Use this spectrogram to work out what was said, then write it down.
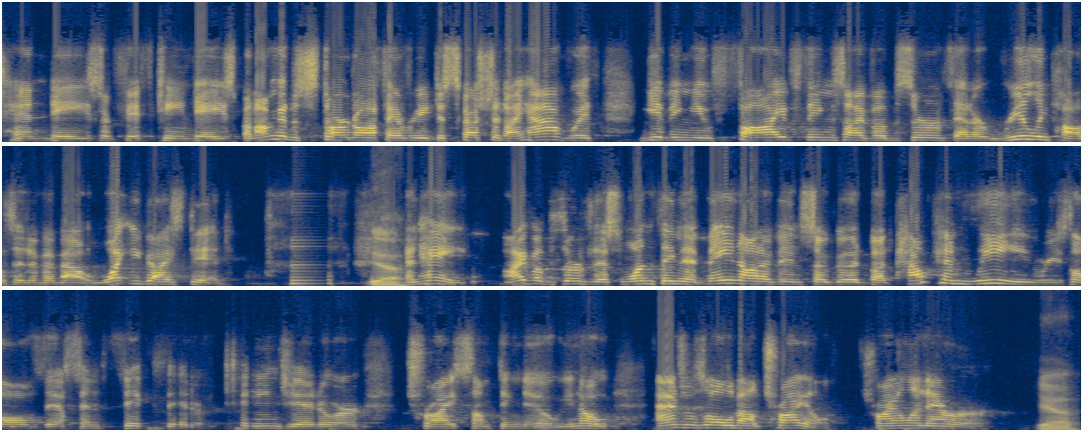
10 days or 15 days, but I'm going to start off every discussion I have with giving you five things I've observed that are really positive about what you guys did. Yeah. and hey, I've observed this one thing that may not have been so good, but how can we resolve this and fix it or change it or try something new? You know, Agile's all about trial, trial and error. Yeah.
